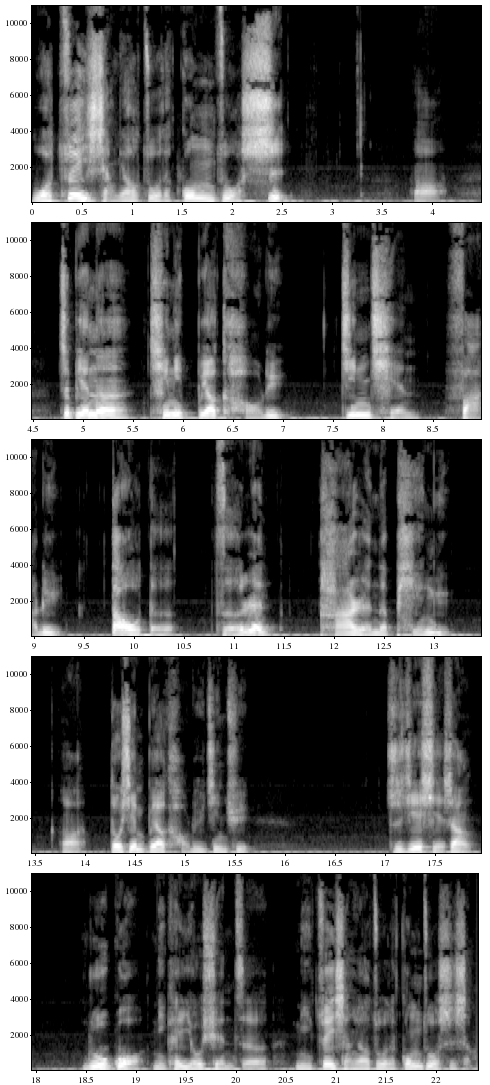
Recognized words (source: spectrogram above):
我最想要做的工作是，哦，这边呢，请你不要考虑金钱、法律、道德、责任、他人的评语，啊，都先不要考虑进去，直接写上。如果你可以有选择，你最想要做的工作是什么？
